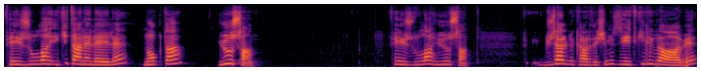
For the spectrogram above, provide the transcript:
Feyzullah iki tane L ile nokta Yusan. Feyzullah Yusan. Güzel bir kardeşimiz, yetkili bir abi.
